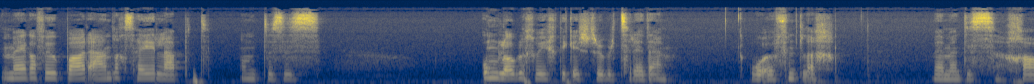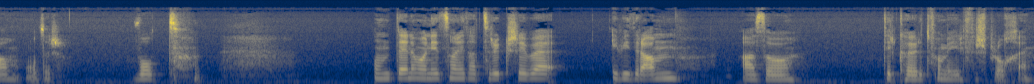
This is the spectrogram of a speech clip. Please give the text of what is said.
mega viele Paar Ähnliches haben erlebt und dass es unglaublich wichtig ist, darüber zu reden, auch öffentlich, wenn man das kann oder will. Und denen, die ich jetzt noch nicht zurückgeschrieben habe, ich bin dran, also ihr gehört von mir, versprochen.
